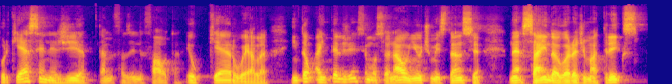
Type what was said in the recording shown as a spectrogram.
porque essa energia está me fazendo falta. Eu quero ela. Então, a inteligência emocional, em última instância, né, saindo agora de Matrix,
